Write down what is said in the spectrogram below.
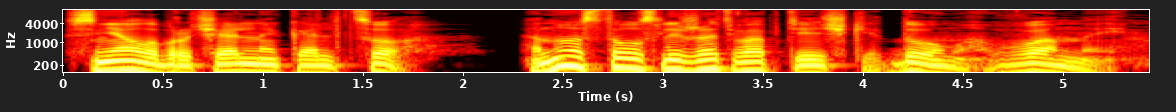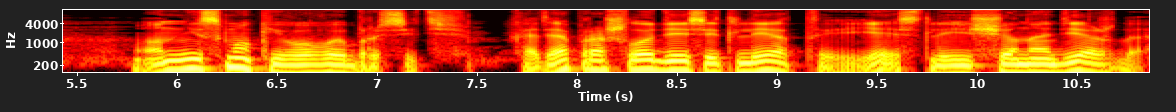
Снял обручальное кольцо. Оно осталось лежать в аптечке, дома, в ванной. Он не смог его выбросить, хотя прошло десять лет, и есть ли еще надежда?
